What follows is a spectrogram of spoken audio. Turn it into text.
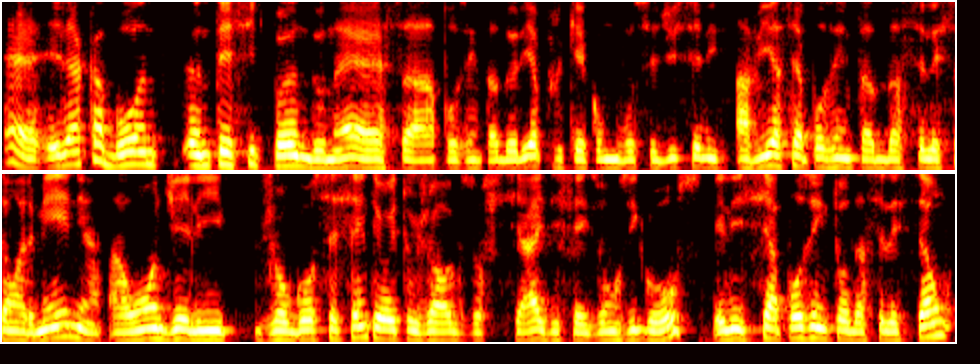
É, ele acabou antecipando né, essa aposentadoria, porque, como você disse, ele havia se aposentado da seleção armênia, onde ele jogou 68 jogos oficiais e fez 11 gols. Ele se aposentou da seleção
